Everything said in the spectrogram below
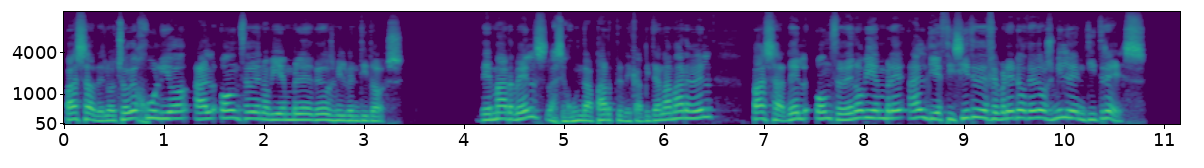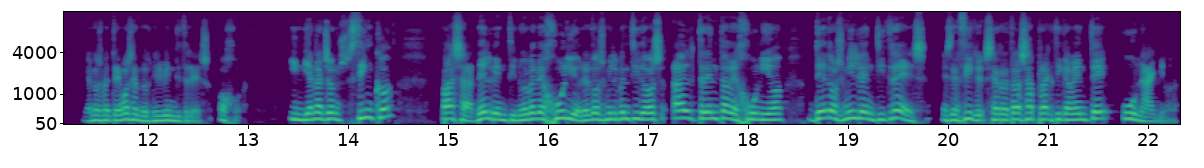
pasa del 8 de julio al 11 de noviembre de 2022. The Marvels, la segunda parte de Capitana Marvel, pasa del 11 de noviembre al 17 de febrero de 2023. Ya nos metemos en 2023, ojo. Indiana Jones 5 pasa del 29 de julio de 2022 al 30 de junio de 2023, es decir, se retrasa prácticamente un año.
